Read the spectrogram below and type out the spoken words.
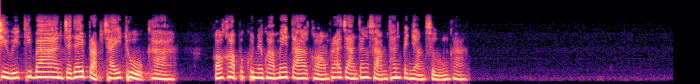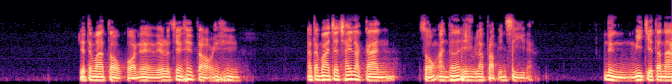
ชีวิตที่บ้านจะได้ปรับใช้ถูกค่ะ ขอขอบพระคุณในความเมตตาของพระอาจารย์ทั้งสามท่านเป็นอย่างสูงค่ะเดี๋ยวอาตมาตอบก่อนเนี่ยเดี๋ยวเราเช่นให้ตอบอีกที อาตมาจะใช้หลักการสองอันเท่านั้นเองเวลาปรับอินทรีย์เนี่ยหนึ่งมีเจตนา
